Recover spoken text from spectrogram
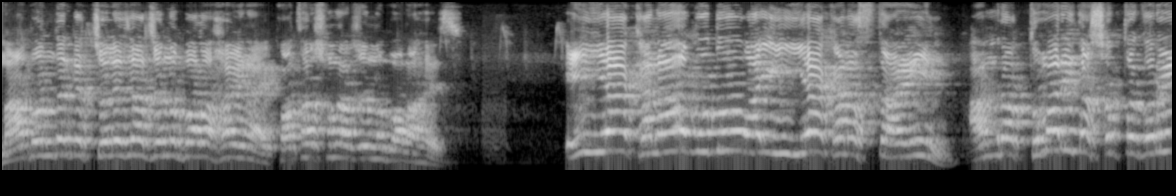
মা বোনদেরকে চলে যাওয়ার জন্য বলা হয় নাই, কথা শোনার জন্য বলা হয়েছে। ইয়া কানা বুধু ইয়া কানাস্তাইন আমরা তোমারই দাসত্ব করে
